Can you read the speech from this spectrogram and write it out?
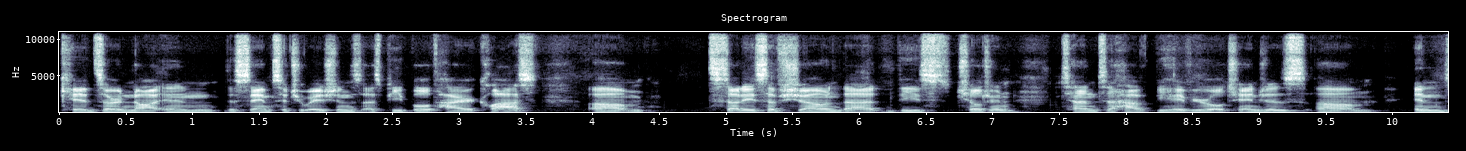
kids are not in the same situations as people of higher class, um, studies have shown that these children tend to have behavioral changes. Um, and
